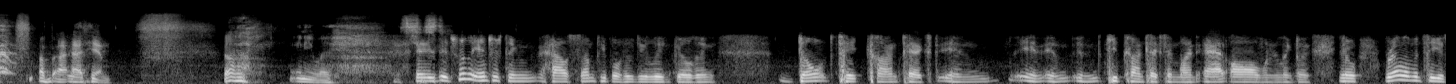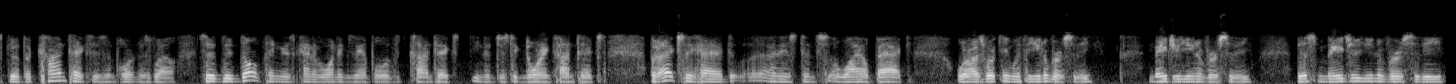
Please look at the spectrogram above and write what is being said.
about, at him. Anyway, it's It's, just, it's really interesting how some people who do link building don't take context in, in, in, in keep context in mind at all when link building. You know, relevancy is good, but context is important as well. So the adult thing is kind of one example of context, you know, just ignoring context. But I actually had an instance a while back where I was working with a university, major university. This major university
